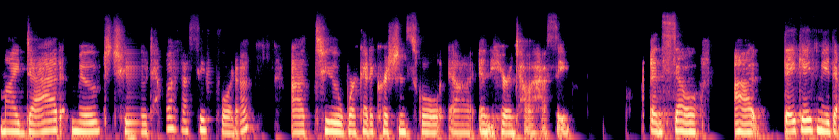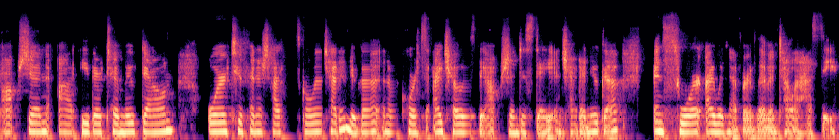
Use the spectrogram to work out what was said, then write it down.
my dad moved to Tallahassee, Florida uh, to work at a Christian school uh, in here in Tallahassee. And so uh, they gave me the option uh, either to move down or to finish high school in Chattanooga. And of course, I chose the option to stay in Chattanooga and swore I would never live in Tallahassee.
